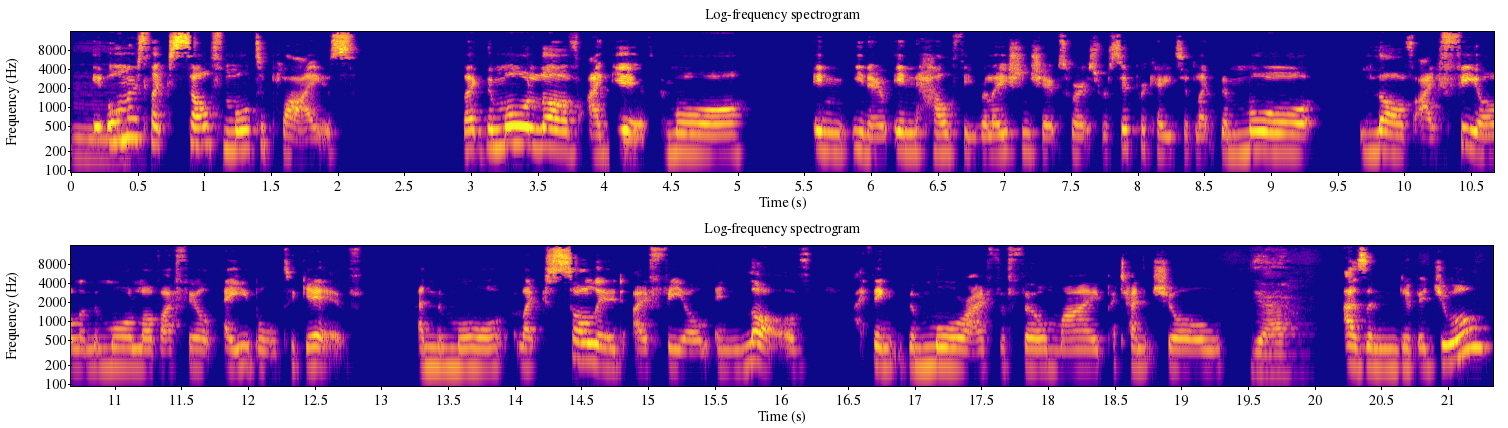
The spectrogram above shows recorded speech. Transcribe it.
Mm. It almost like self multiplies like the more love I mm. give, the more in you know in healthy relationships where it's reciprocated, like the more love I feel and the more love I feel able to give and the more like solid I feel in love, I think the more I fulfill my potential yeah as an individual.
